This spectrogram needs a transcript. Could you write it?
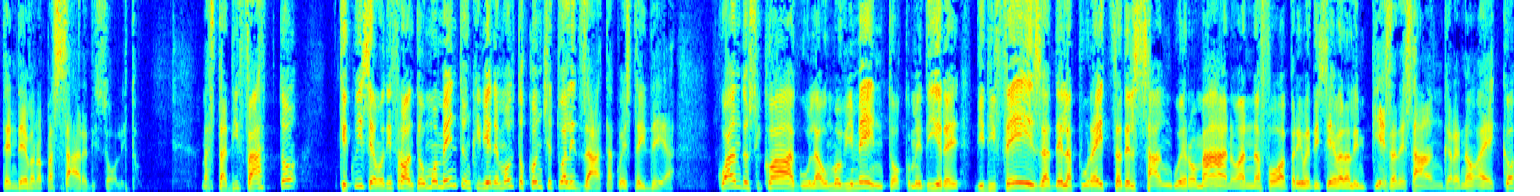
tendevano a passare di solito. Ma sta di fatto che qui siamo di fronte a un momento in cui viene molto concettualizzata questa idea. Quando si coagula un movimento, come dire, di difesa della purezza del sangue romano, Anna Foa prima diceva la limpieza de sangue, no? Ecco,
